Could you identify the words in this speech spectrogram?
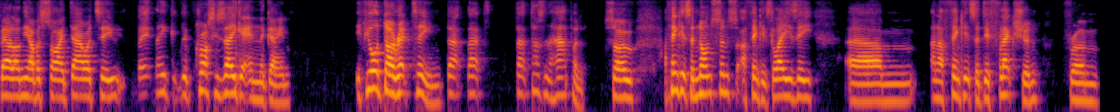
Bell on the other side, Doughty, they, they the crosses they get in the game. If you're direct team, that that that doesn't happen. So I think it's a nonsense. I think it's lazy, um, and I think it's a deflection from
